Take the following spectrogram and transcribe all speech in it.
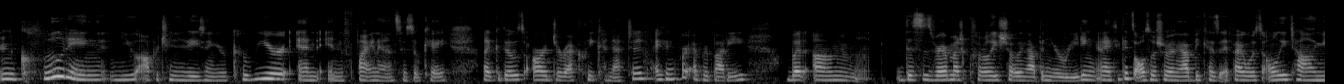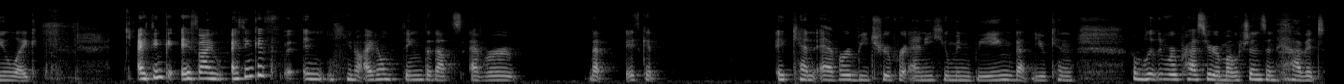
including new opportunities in your career and in finances, okay? Like those are directly connected, I think, for everybody. But um this is very much clearly showing up in your reading, and I think it's also showing up because if I was only telling you like I think if I I think if in you know, I don't think that that's ever that it get it can ever be true for any human being that you can completely repress your emotions and have it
